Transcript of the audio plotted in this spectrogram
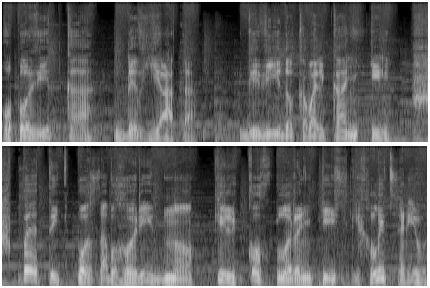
Оповідка дев'ята. Гвідо Кавальканті шпетить позавгорідно кількох флорентійських лицарів,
